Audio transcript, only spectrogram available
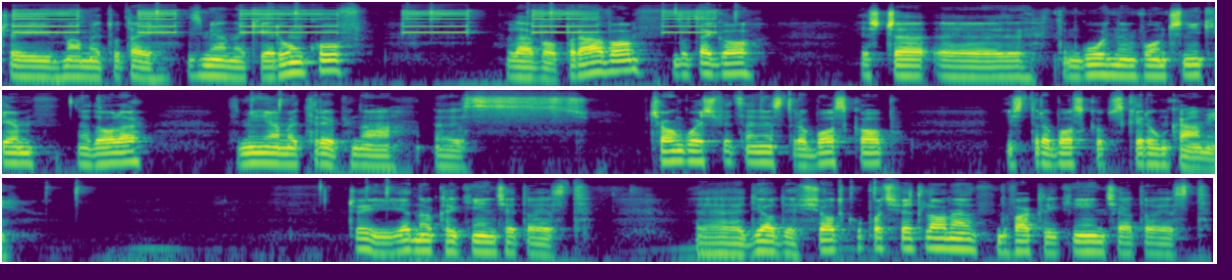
Czyli mamy tutaj zmianę kierunków, lewo, prawo. Do tego jeszcze y, tym głównym włącznikiem na dole zmieniamy tryb na y, ciągłe świecenie, stroboskop i stroboskop z kierunkami. Czyli jedno kliknięcie to jest e, diody w środku podświetlone, dwa kliknięcia to jest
